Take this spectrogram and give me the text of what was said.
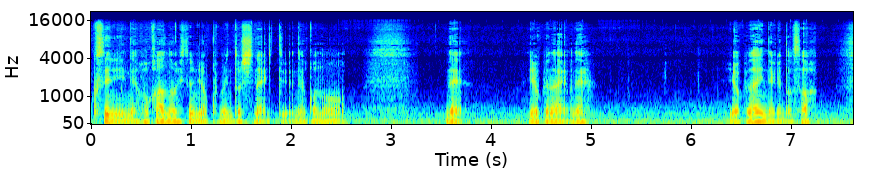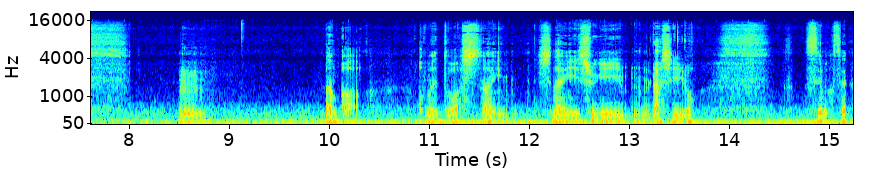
くせにね、他の人にはコメントしないっていうね、この、ね、良くないよね。良くないんだけどさ、うん。なんか、コメントはしない、しない主義らしいよ。すいません。い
